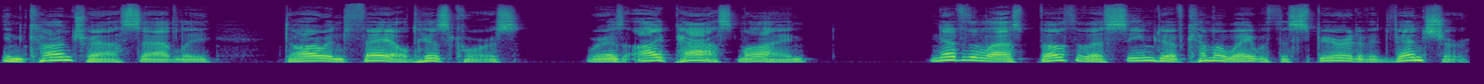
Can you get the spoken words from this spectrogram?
In contrast, sadly, Darwin failed his course, whereas I passed mine. Nevertheless, both of us seem to have come away with the spirit of adventure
